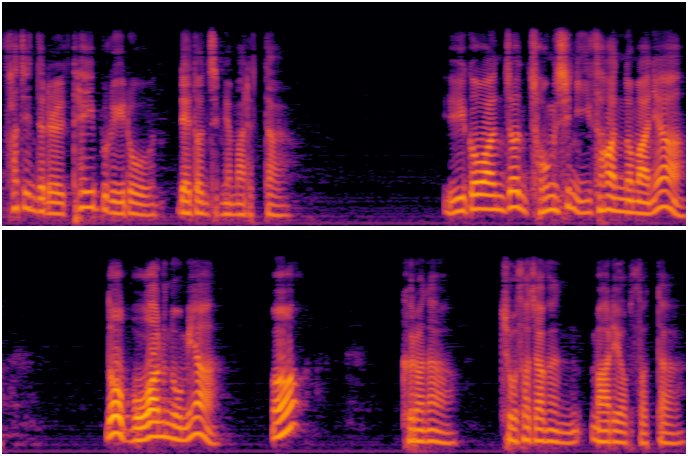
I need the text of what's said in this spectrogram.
사진들을 테이블 위로 내던지며 말했다. 이거 완전 정신 이상한 놈 아냐? 너 뭐하는 놈이야? 어? 그러나 조 사장은 말이 없었다.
